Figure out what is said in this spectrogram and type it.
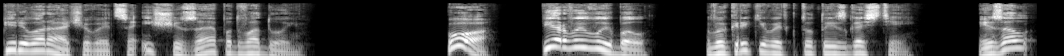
переворачивается, исчезая под водой. «О, первый выбыл!» — выкрикивает кто-то из гостей. И зал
